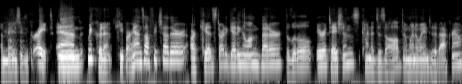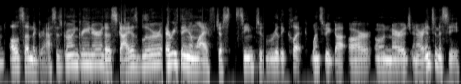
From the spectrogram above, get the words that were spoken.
amazing, great. And we couldn't keep our hands off each other. Our kids started getting along better. The little irritations kind of dissolved and went away into the background. All of a sudden, the grass is growing greener, the sky is bluer. Everything in life just seemed to really click once we got our own marriage and our intimacy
